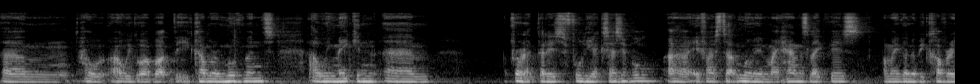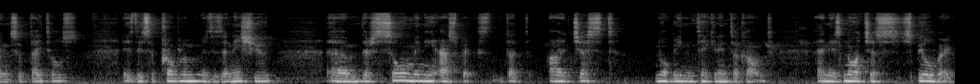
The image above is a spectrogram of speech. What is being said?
um, how, how we go about the camera movements? Are we making um, a product that is fully accessible? Uh, if I start moving my hands like this, am I going to be covering subtitles? Is this a problem? Is this an issue? Um, there's so many aspects that are just not being taken into account. And it's not just Spielberg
